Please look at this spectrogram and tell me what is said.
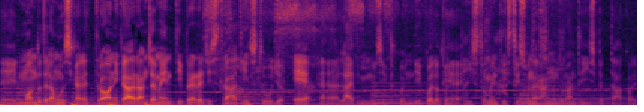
eh, il mondo della musica elettronica, arrangiamenti pre-registrati in studio e eh, live music, quindi quello che gli strumentisti suoneranno durante gli spettacoli.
